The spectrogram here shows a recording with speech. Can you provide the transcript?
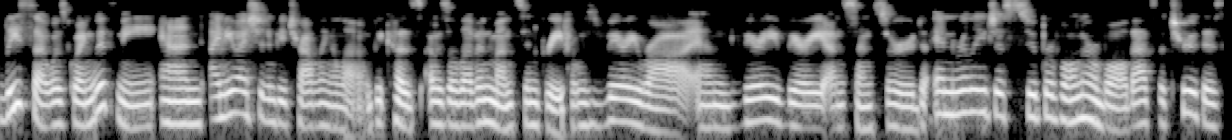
Lisa was going with me, and I knew I shouldn't be traveling alone because I was 11 months in grief. I was very raw and very, very uncensored and really just super vulnerable. That's the truth is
